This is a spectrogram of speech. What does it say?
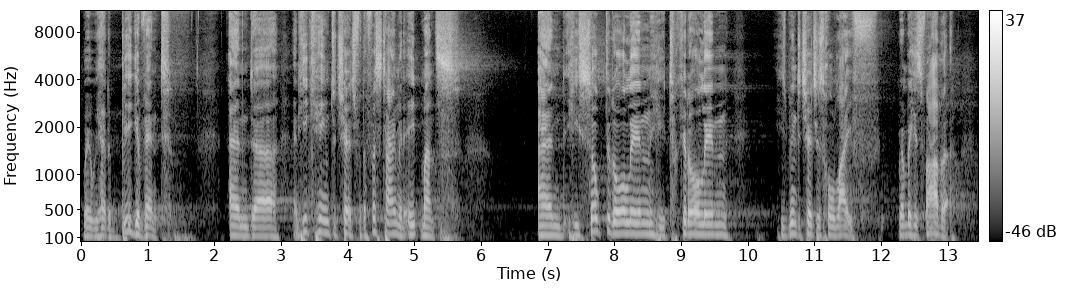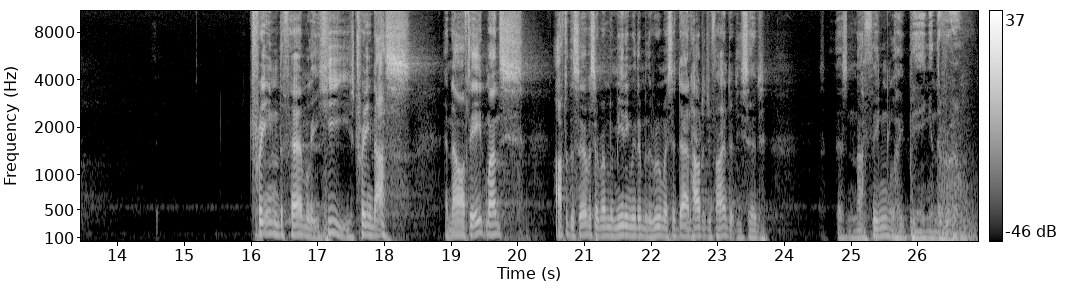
where we had a big event. And, uh, and he came to church for the first time in eight months. And he soaked it all in, he took it all in. He's been to church his whole life. Remember, his father trained the family, he trained us. And now, after eight months, after the service, I remember meeting with him in the room. I said, Dad, how did you find it? He said, There's nothing like being in the room.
